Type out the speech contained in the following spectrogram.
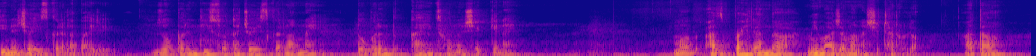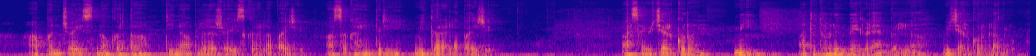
तिने चॉईस करायला पाहिजे. जोपर्यंत ती स्वतः चॉईस करणार नाही तोपर्यंत काहीच होणं शक्य नाही. मग आज पहिल्यांदा मी माझ्या मनाशी ठरवलं. आता आपण चॉईस न करता तिनं आपल्याला चॉईस करायला पाहिजे असं काहीतरी मी करायला पाहिजे. असा विचार करून मी आता थोडे वेगळ्या अँगलनं विचार करू लागलो.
